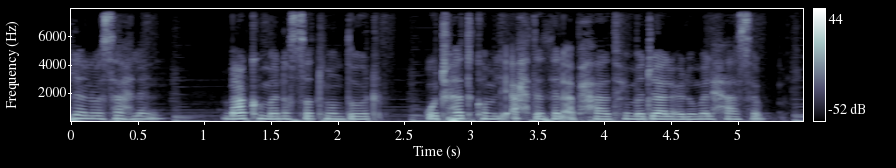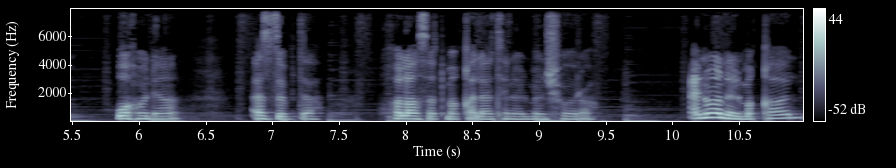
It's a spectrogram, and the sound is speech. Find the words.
أهلا وسهلا. معكم منصة منظور وجهتكم لأحدث الأبحاث في مجال علوم الحاسب. وهنا الزبدة خلاصة مقالاتنا المنشورة. عنوان المقال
